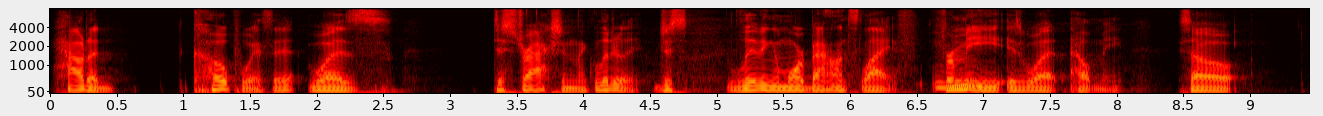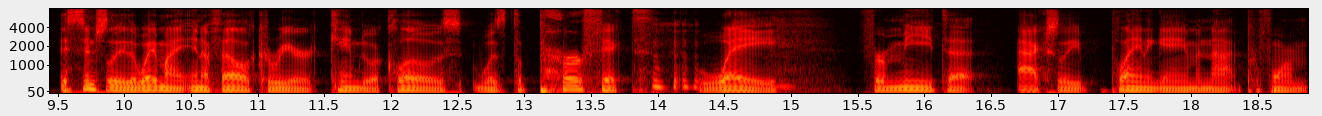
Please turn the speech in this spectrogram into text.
how to cope with it was distraction, like literally just living a more balanced life for me is what helped me. So essentially, the way my NFL career came to a close was the perfect way for me to actually play in a game and not perform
